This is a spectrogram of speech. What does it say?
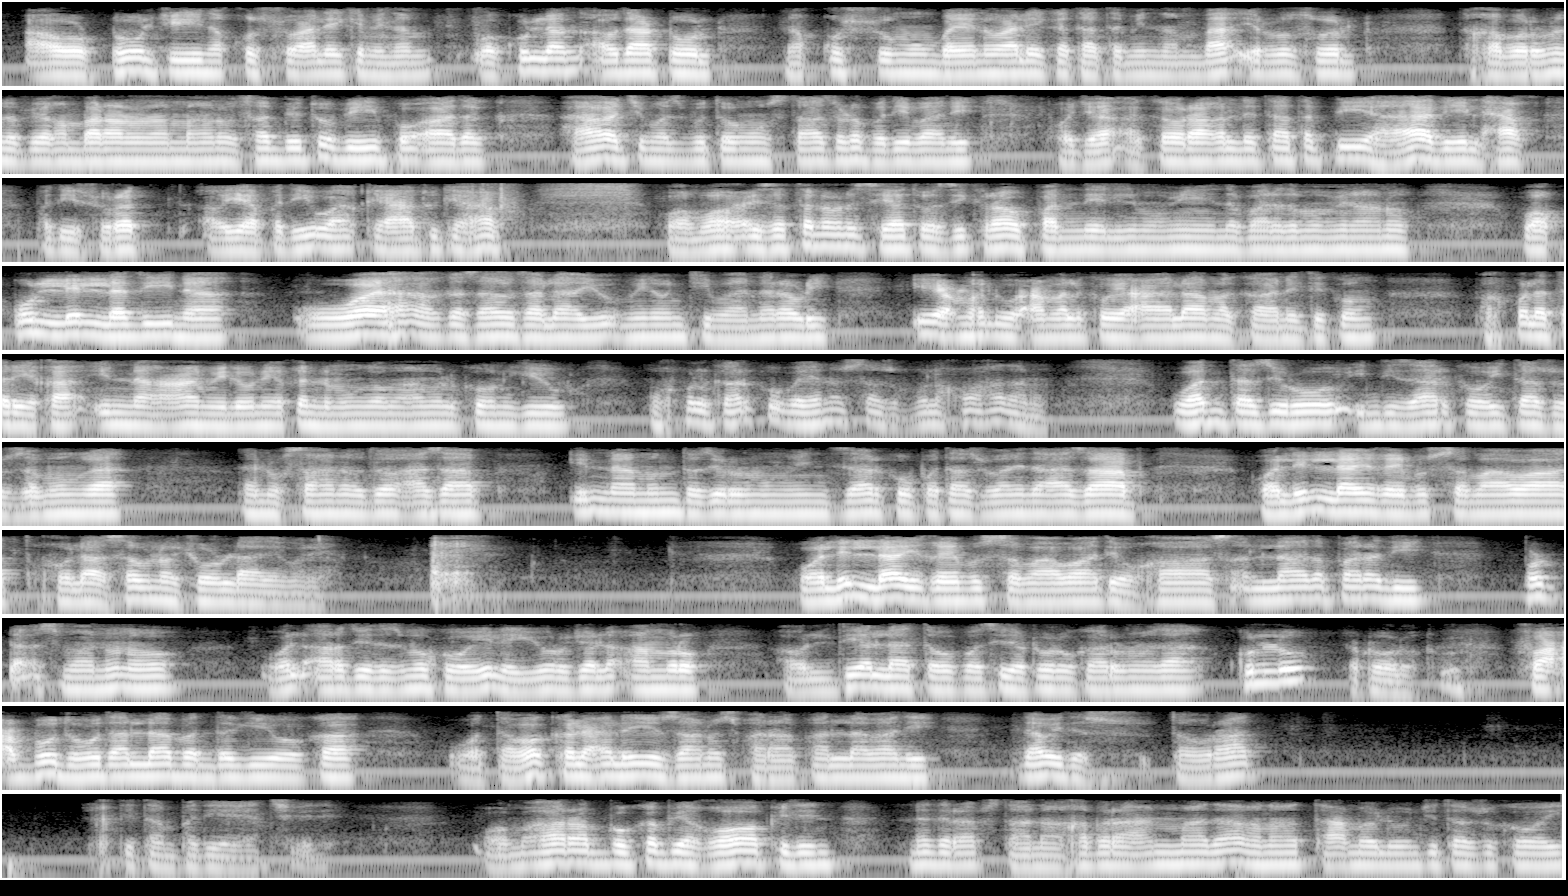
او ټول چې نقص عليك منهم وكلا او دا ټول نقص من بيان عليك تات من انباء الرسل خبرونو د پیغمبرانو نه مانو ثبتو به په ادک هغه چې مضبوطه مو استاد سره په دی باندې وجاءك ورغل تا ته په هذه الحق په دې صورت او یا په دې واقعاتو کې حق وموعظه او نصيحت او ذکر او پند للمؤمنین لپاره د مؤمنانو وقل للذین وهغه کسانو ته لا یؤمنون چې مان راوړي اعملو عمل کوي عالا مکانتکم په خپل طریقه ان عاملون یقین موږ عمل کوونکیو خپل کار کو بیان استاد خپل خو غدانو وانتظروا انتظار کوي تاسو زمونږه د نقصان او د عذاب ان منتظرون موږ انتظار کو پتا سونه د عذاب ولله غیب السماوات خلاصو نه جوړ لاره غره ولله غیب السماوات او خاص الله د پر دی پټ اسمانونو والارض د زمکو الی یرجا الامر او دی الله ته پسې د ټولو کارونو دا کلو د ټولو فعبده د الله بندگی وکا وتوکل علی زانوس پر الله باندې دا وی د تورات اختتام په دې آیات شوی دی وما ربک بغافل ندرب ستانه خبره عما دا غنا تعملون چې تاسو کوئ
